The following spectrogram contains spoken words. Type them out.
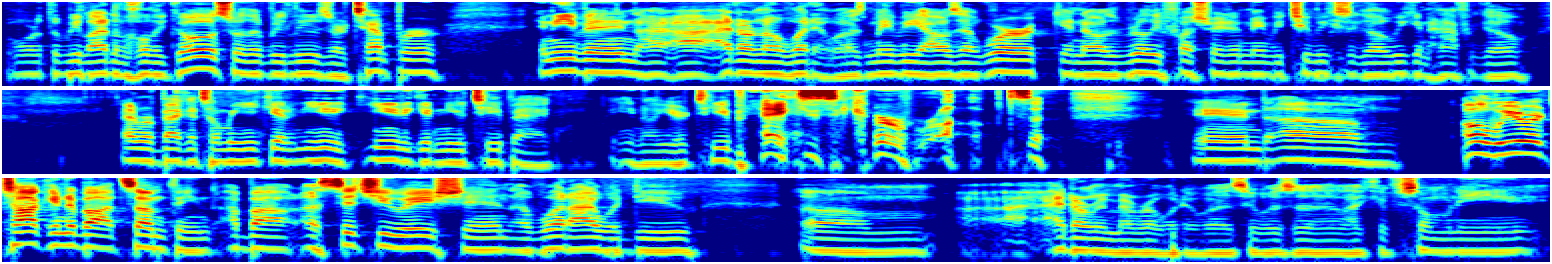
whether we lie to the Holy Ghost, whether we lose our temper, and even I- I don't know what it was. Maybe I was at work and I was really frustrated. Maybe two weeks ago, a week and a half ago, and Rebecca told me you get you need, you need to get a new tea bag. You know your tea bag is corrupt, and um, oh, we were talking about something about a situation of what I would do. Um, I, I don't remember what it was. It was uh, like if somebody,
